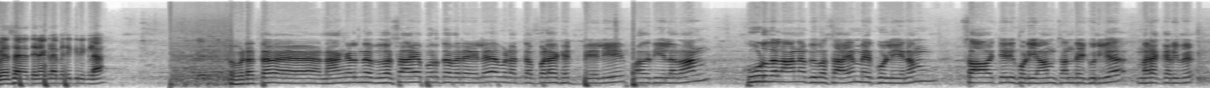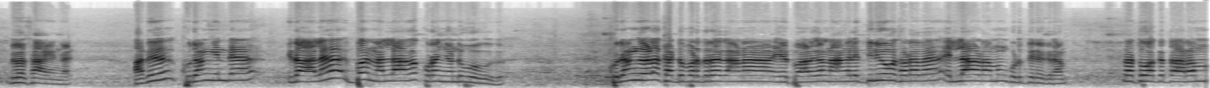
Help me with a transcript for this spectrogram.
விவசாய திணைக்களம் இருக்கிறீங்களா? இவிடத்தை நாங்கள் இந்த விவசாய பொறுத்தவரையில் விடத்தப்பள ஹெட்பேலி பகுதியில் தான் கூடுதலான விவசாயம் மேற்கொள்ளினம் சாவச்சேரி கொடியாம் சந்தைக்குரிய மரக்கறி விவசாயங்கள். அது குரங்கின்ற இதால் இப்போ நல்லாக குறைஞ்சொண்டு போகுது. குரங்குகளை கட்டுப்படுத்துறதுக்கான ஏற்பாடுகள் நாங்கள் எத்தனையோ தடவை எல்லா இடமும் கொடுத்துருக்கிறோம். இந்த துவக்கத்தாரம்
